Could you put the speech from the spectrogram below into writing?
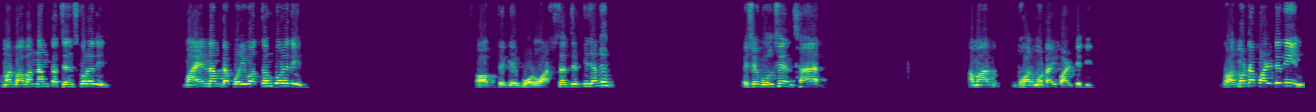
আমার বাবার নামটা চেঞ্জ করে দিন। মায়ের নামটা পরিবর্তন করে দিন। সব থেকে বড় আশ্চর্যের কি জানেন? এসে বলছেন, স্যার, আমার ধর্মটাই পাল্টে দিন। ধর্মটা পাল্টে দিন।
